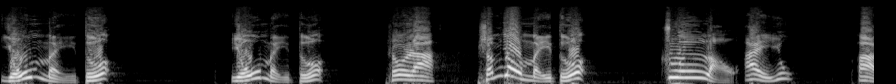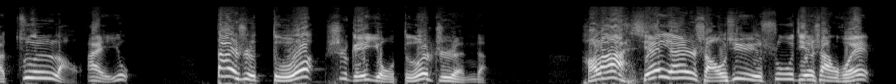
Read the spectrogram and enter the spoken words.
有美德，有美德，是不是啊？什么叫美德？尊老爱幼，啊，尊老爱幼。但是德是给有德之人的。好了啊，闲言少叙，书接上回，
